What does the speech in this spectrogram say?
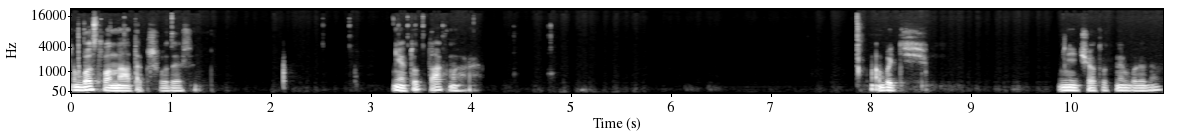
Або слона так швидесенько. Ні, тут так ми граємо. Мабуть, нічого тут не буде, да?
